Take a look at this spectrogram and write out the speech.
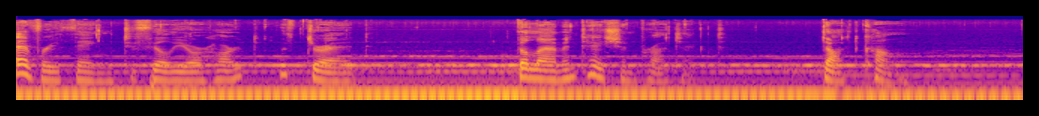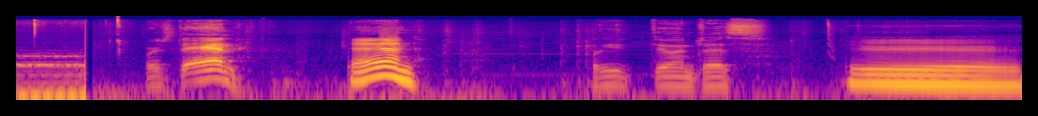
Everything to fill your heart with dread. The Lamentation Project.com. Where's Dann? Dann. What are you doing, Jess? Yeah,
